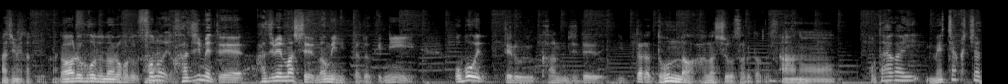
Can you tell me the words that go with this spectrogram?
始めたという感じなるほどなるほど。そのはい初めて初めましてで飲みに行った時に覚えてる感じで言ったらどんな話をされたんですか？あのお互いめちゃくちゃ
